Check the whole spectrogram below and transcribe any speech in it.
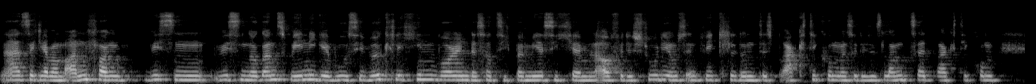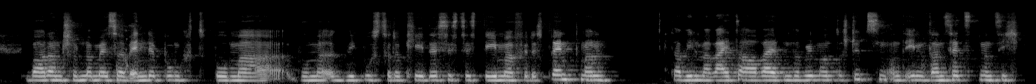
Also ich glaube, am Anfang wissen, wissen nur ganz wenige, wo sie wirklich hinwollen. Das hat sich bei mir sicher im Laufe des Studiums entwickelt und das Praktikum, also dieses Langzeitpraktikum, war dann schon nochmal so ein Wendepunkt, wo man, wo man irgendwie gewusst hat, okay, das ist das Thema, für das brennt man, da will man weiterarbeiten, da will man unterstützen und eben dann setzt man sich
